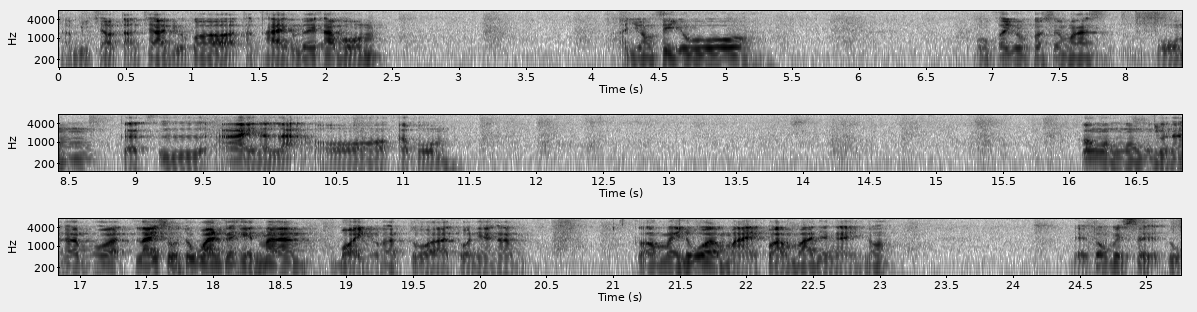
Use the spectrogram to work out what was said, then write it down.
ถ้ามีชาวต่างชาติอยู่ก็ทักทายกันด้วยครับผมอายองเซโยโอคาโยกาสมาผมก็คืออ้ายนั่นแหละอ๋อครับผม ก็งงๆอยู่นะครับ เพราะว่าไลฟ์สดทุกวันก็เห็นมาบ่อยอยู่ครับ ตัวตัวนี้ครับ ก็ไม่รู้ว่าหมายความว่ายังไงเนาะเดี๋ยวต้องไปเสิร์ชดู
